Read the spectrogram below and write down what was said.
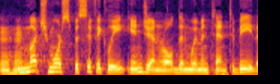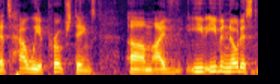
Mm-hmm. much more specifically in general than women tend to be. That's how we approach things. Um, I've e- even noticed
